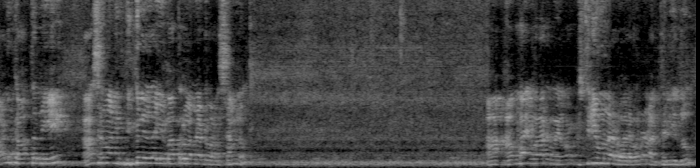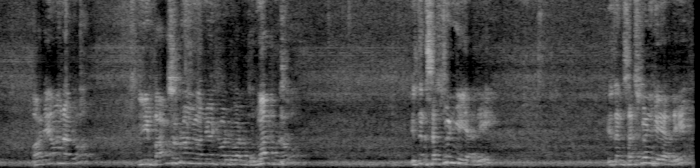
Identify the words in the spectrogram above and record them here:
కాళ్ళు కాతని ఆశ్రమానికి దిక్కు లేదా ఈ మాత్రం అన్నాడు వాళ్ళ సంఘం ఆ అమ్మాయి వారు ఎవరు స్త్రీ ఉన్నారు వారు ఎవరో నాకు తెలియదు వారు ఏమన్నారు? ఈ బాలసుబ్రహ్మణ్యం అనేటువంటి వాడు దుర్మార్గుడు. ఇతను సస్పెండ్ చేయాలి. ఇతను సస్పెండ్ చేయాలి.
